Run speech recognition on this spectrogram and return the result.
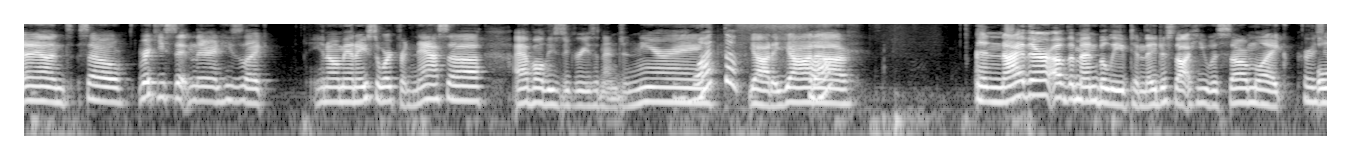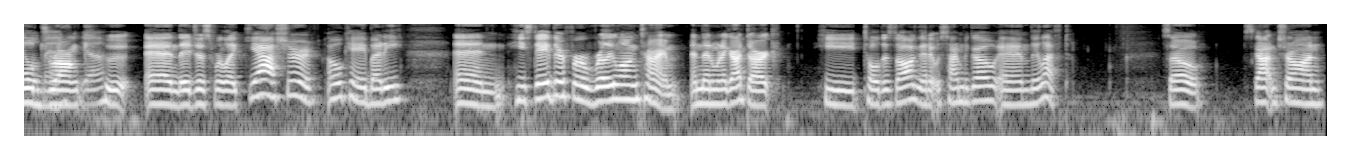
And so Ricky's sitting there and he's like, you know, man, I used to work for NASA. I have all these degrees in engineering. What the Yada yada. And neither of the men believed him. They just thought he was some like Crazy old, old drunk yeah. who and they just were like, "Yeah, sure. Okay, buddy." And he stayed there for a really long time. And then when it got dark, he told his dog that it was time to go and they left. So, Scott and Sean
